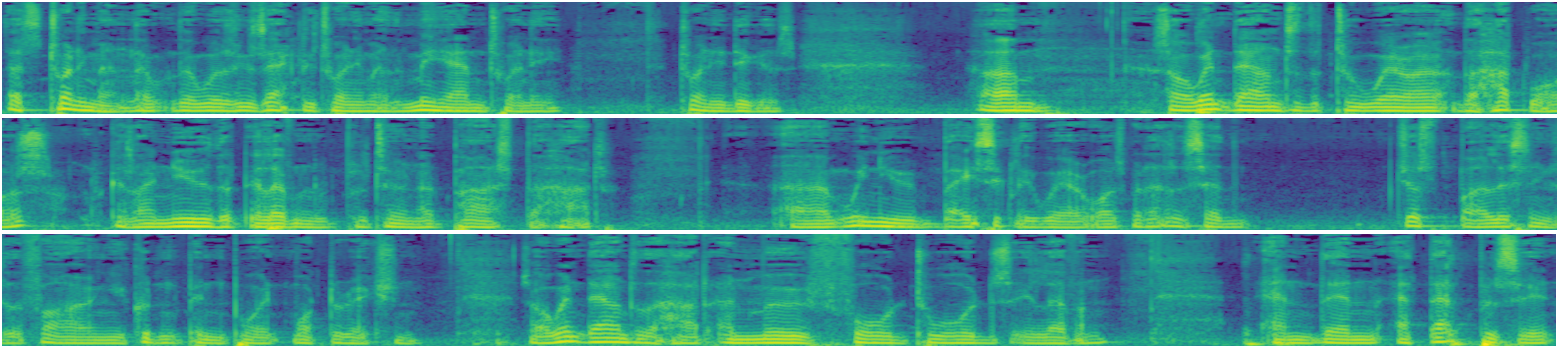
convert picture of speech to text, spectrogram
That's twenty men. There, there, was exactly twenty men, me and 20, 20 diggers. Um, so I went down to the to where I, the hut was, because I knew that 11 platoon had passed the hut. Uh, we knew basically where it was, but as I said, just by listening to the firing, you couldn't pinpoint what direction. So I went down to the hut and moved forward towards 11. And then at that percent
